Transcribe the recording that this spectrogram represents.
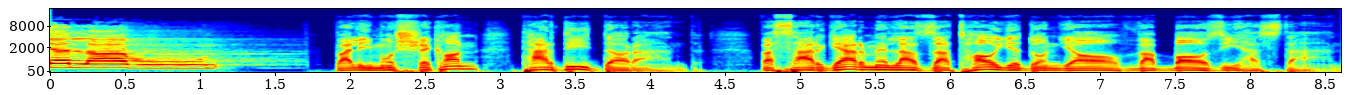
يلعبون ولی مشرکان تردید دارند و سرگرم لذتهای دنیا و بازی هستند.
